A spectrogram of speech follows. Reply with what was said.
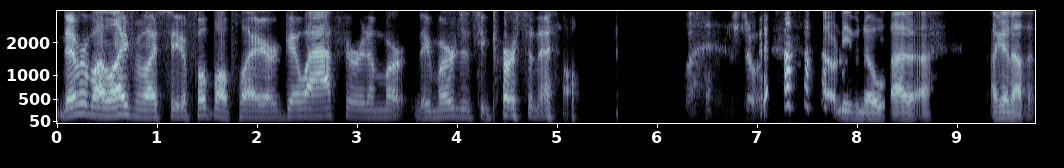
never in my life have I seen a football player go after an emer- the emergency personnel. I don't even know. I, I, I got nothing.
